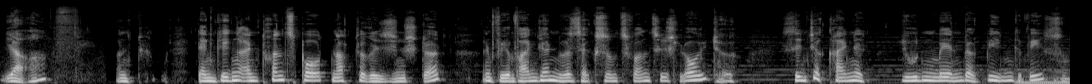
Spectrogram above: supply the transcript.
ja. Und dann ging ein Transport nach Theresienstadt und wir waren ja nur 26 Leute. Sind ja keine Juden mehr in Berlin gewesen.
